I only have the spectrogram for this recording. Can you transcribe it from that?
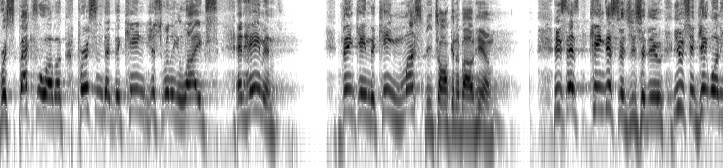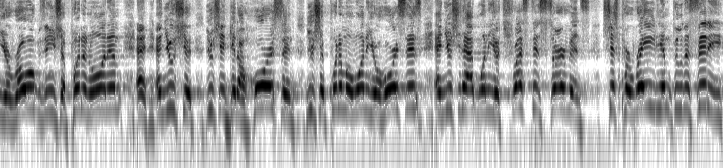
respectful of, a person that the king just really likes? And Haman, thinking the king must be talking about him. He says, King, this is what you should do. You should get one of your robes and you should put it on him. And, and you should you should get a horse and you should put him on one of your horses. And you should have one of your trusted servants just parade him through the city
